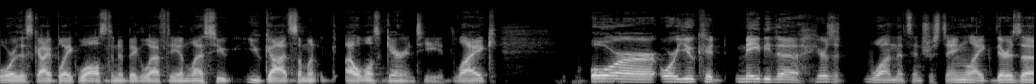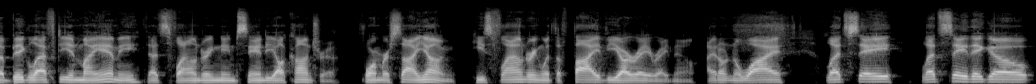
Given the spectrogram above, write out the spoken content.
or this guy Blake Walston, a big lefty, unless you you got someone almost guaranteed. Like, or or you could maybe the here's a one that's interesting. Like, there's a big lefty in Miami that's floundering named Sandy Alcantara, former Cy Young. He's floundering with a five ERA right now. I don't know why. Let's say let's say they go,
